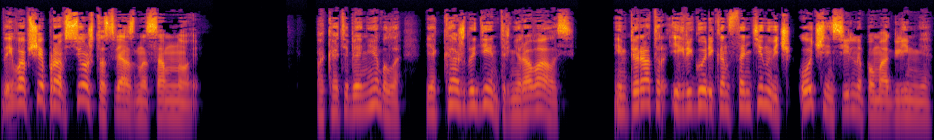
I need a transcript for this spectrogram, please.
да и вообще про все, что связано со мной. Пока тебя не было, я каждый день тренировалась. Император и Григорий Константинович очень сильно помогли мне.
